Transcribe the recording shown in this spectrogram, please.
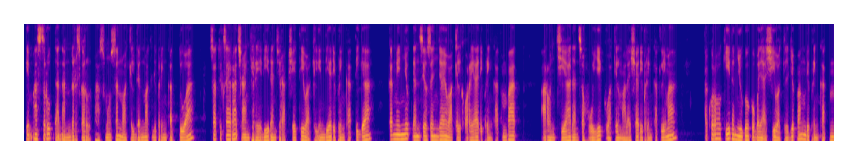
Kim Astrup dan Anders Karut Rasmussen wakil Denmark di peringkat 2, Satvik Sairat, Rangki Reddy, dan Chirag Shetty wakil India di peringkat 3, Kan Minyuk dan Seo Senjai wakil Korea di peringkat 4, Aaron Chia dan Soh Huyik wakil Malaysia di peringkat 5, Takuro Hoki dan Yugo Kobayashi wakil Jepang di peringkat 6,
